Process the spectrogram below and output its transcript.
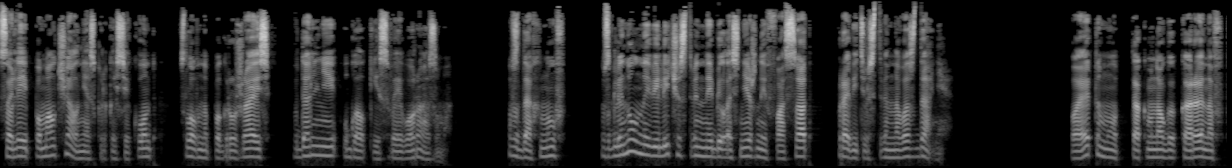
Солей помолчал несколько секунд, словно погружаясь в дальние уголки своего разума. Вздохнув, взглянул на величественный белоснежный фасад правительственного здания. «Поэтому так много каренов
